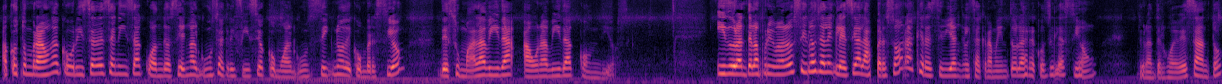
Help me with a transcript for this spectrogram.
acostumbraron a cubrirse de ceniza cuando hacían algún sacrificio como algún signo de conversión de su mala vida a una vida con Dios. Y durante los primeros siglos de la iglesia, las personas que recibían el sacramento de la reconciliación durante el jueves santo,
